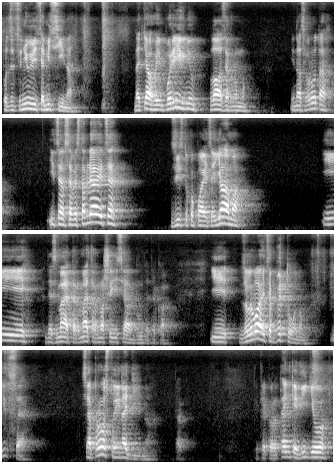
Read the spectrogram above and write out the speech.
позиціонується місіна. Натягуємо по рівню лазерному. І у нас ворота. І це все виставляється. Звісно, копається яма. І десь метр, метр на 60 буде така. І заливається бетоном. І все. Все просто і надійно. Так. Таке коротеньке відео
